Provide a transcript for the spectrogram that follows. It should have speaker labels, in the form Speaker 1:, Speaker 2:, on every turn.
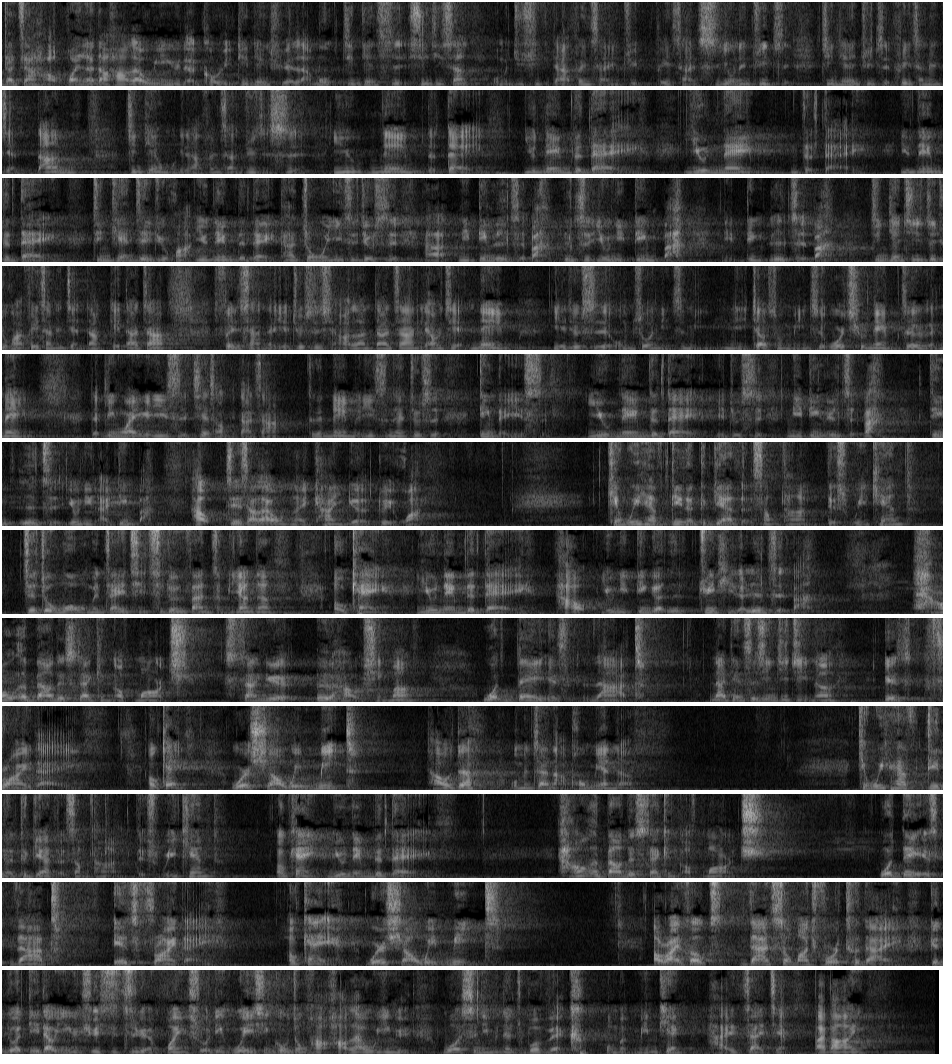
Speaker 1: 大家好，欢迎来到好莱坞英语的口语天天学栏目。今天是星期三，我们继续给大家分享一句非常实用的句子。今天的句子非常的简单。今天我们给大家分享句子是 You name the day. You name the day. You name the day. You name the day. 今天这句话 You name the day，它中文意思就是啊，你定日子吧，日子由你定吧，你定日子吧。今天其实这句话非常的简单，给大家分享的，也就是想要让大家了解 name，也就是我们说你字名，你叫什么名字，What's your name？这个 name 的另外一个意思，介绍给大家。这个 name 的意思呢，就是定的意思。You name the day，也就是你定日子吧，定日子由你来定吧。好，接下来我们来看一个对话。Can we have dinner together sometime this weekend？这周末我们在一起吃顿饭怎么样呢？OK，you name the day。好，由你定个日具体的日子吧。How about the second of March？三月二号行吗？What day is that？那天是星期几呢？It's Friday。OK，where shall we meet？好的，我们在哪碰面呢 ？Can we have dinner together sometime this weekend? Okay, you name the day. How about the 2nd of March? What day is that? It's Friday. Okay, where shall we meet? Alright, folks, that's so much for today. 更多地道英语学习资源，欢迎锁定微信公众号“好莱坞英语”。我是你们的主播 Vic，我们明天还再见，拜拜。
